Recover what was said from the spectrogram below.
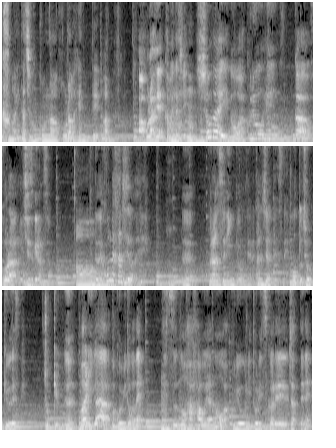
かまいたちもこんなホラー編ってあるんですか？うん、あホラー編？仮面たち、うんうんうん。初代の悪霊編がホラーの位置づけなんですよあこんな感じではないね。ほう。ん。フランス人形みたいな感じではないですね。もっと直球ですね。う直球。うん。マリが、まあ、恋人がねうん。実の母親の悪霊に取りつかれちゃってね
